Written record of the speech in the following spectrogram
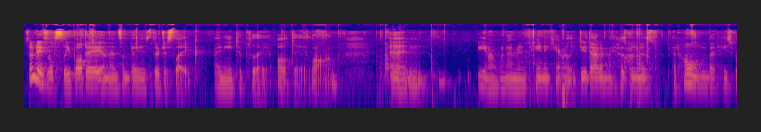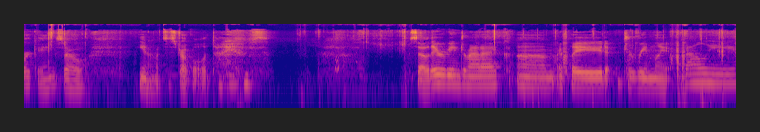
some days they'll sleep all day, and then some days they're just like, I need to play all day long. And, you know, when I'm in pain, I can't really do that. And my husband is at home, but he's working. So, you know, it's a struggle at times. so they were being dramatic. Um, I played Dreamlight Valley.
